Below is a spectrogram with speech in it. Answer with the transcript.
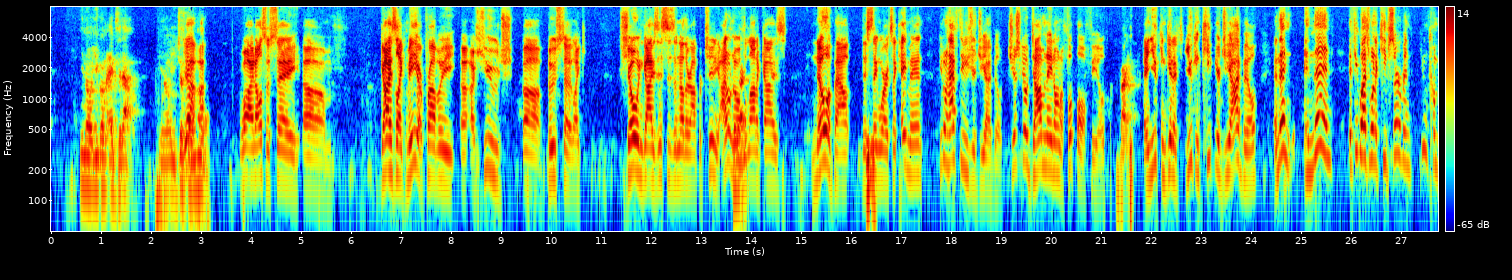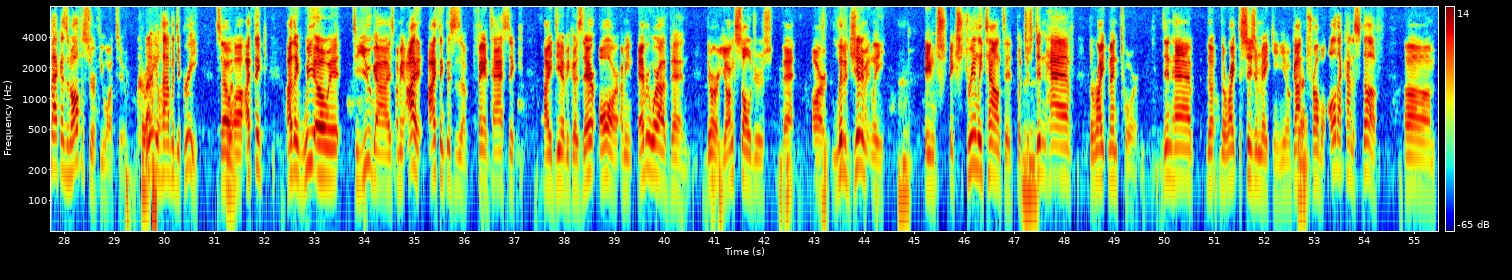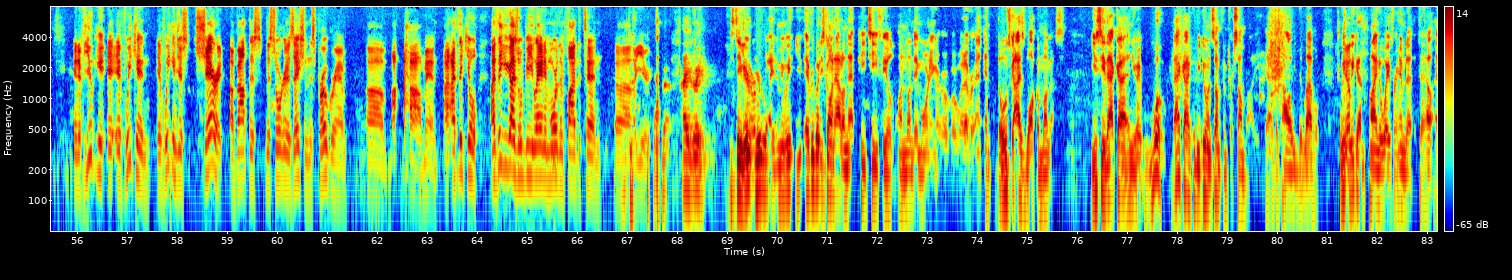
you know you're going to exit out. You know, you just yeah, don't know. well, I'd also say um, guys like me are probably a, a huge uh, boost to like showing guys this is another opportunity. I don't know if a lot of guys know about this mm-hmm. thing where it's like, hey man, you don't have to use your GI Bill. Just go dominate on a football field, right? And you can get a you can keep your GI Bill, and then and then if you guys want to keep serving, you can come back as an officer if you want to. Correct. You will have a degree. So uh, I think I think we owe it to you guys. I mean, I I think this is a fantastic idea because there are. I mean, everywhere I've been, there are young soldiers mm-hmm. that are legitimately mm-hmm. in, extremely talented, but just mm-hmm. didn't have the right mentor, didn't have the the right decision making. You know, got yeah. in trouble, all that kind of stuff. Um, and if you can, if we can, if we can just share it about this this organization, this program, um, I, oh man, I, I, think you'll, I think you guys will be landing more than five to ten uh, a year. I agree, Steve. You're, you're right. I mean, we you, everybody's going out on that PT field on Monday morning or, or whatever, and, and those guys walk among us. You see that guy, and you're like, "Whoa, that guy could be doing something for somebody at the college level." We, yep. we got to find a way for him to, to help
